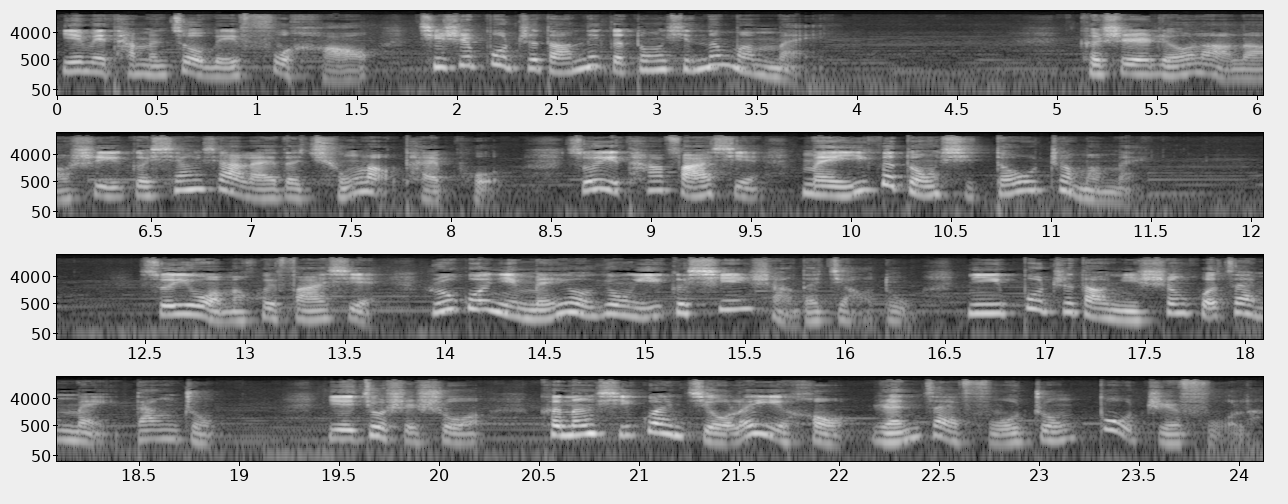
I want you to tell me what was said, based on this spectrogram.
因为他们作为富豪，其实不知道那个东西那么美。可是刘姥姥是一个乡下来的穷老太婆，所以她发现每一个东西都这么美。所以我们会发现，如果你没有用一个欣赏的角度，你不知道你生活在美当中。也就是说，可能习惯久了以后，人在福中不知福了。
